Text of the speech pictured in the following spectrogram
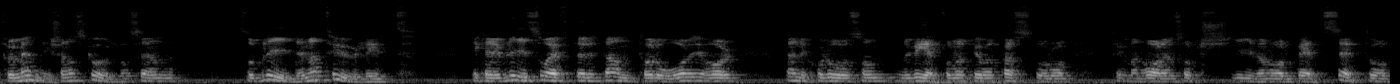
för människans skull och sen så blir det naturligt. Det kan ju bli så efter ett antal år. Jag har människor då som, nu vet de att jag var pastor och man har en sorts given roll på ett sätt och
